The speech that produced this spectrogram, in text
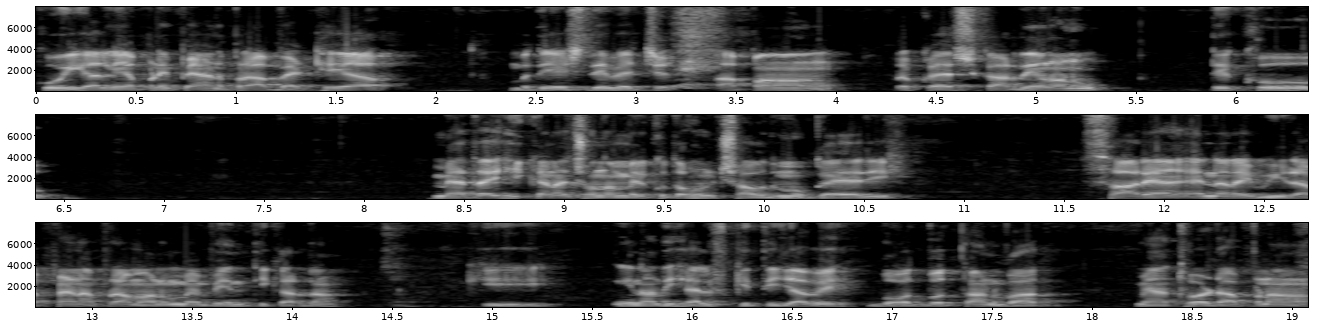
ਕੋਈ ਗੱਲ ਨਹੀਂ, ਆਪਣੇ ਭੈਣ ਭਰਾ ਬੈਠੇ ਆ ਵਿਦੇਸ਼ ਦੇ ਵਿੱਚ। ਆਪਾਂ ਰਿਕੁਐਸਟ ਕਰਦੇ ਆ ਉਹਨਾਂ ਨੂੰ। ਦੇਖੋ, ਮੈਂ ਤਾਂ ਇਹੀ ਕਹਿਣਾ ਚਾਹੁੰਦਾ, ਮੇਰੇ ਕੋਲ ਤਾਂ ਹੁਣ ਸ਼ਬਦ ਮੁੱਕ ਗਏ ਆ ਜੀ। ਸਾਰਿਆਂ ਐਨ ਆਰ ਆਈ ਵੀਰਾਂ, ਭੈਣਾਂ ਭਰਾਵਾਂ ਨੂੰ ਮੈਂ ਬੇਨਤੀ ਕਰਦਾ ਕਿ ਇਹਨਾਂ ਦੀ ਹੈਲਪ ਕੀਤੀ ਜਾਵੇ। ਬਹੁਤ ਬਹੁਤ ਧੰਨਵਾਦ। ਮੈਂ ਤੁਹਾਡਾ ਆਪਣਾ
